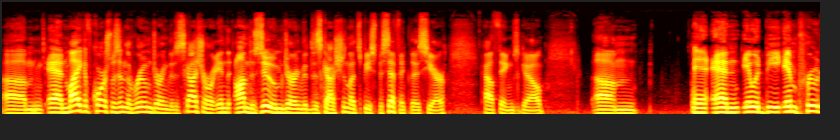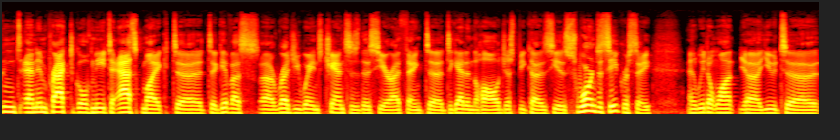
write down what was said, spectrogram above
Um, and Mike, of course, was in the room during the discussion, or in on the Zoom during the discussion. Let's be specific this year, how things go. Um, and it would be imprudent and impractical of me to ask Mike to to give us uh, Reggie Wayne's chances this year. I think to to get in the hall just because he is sworn to secrecy, and we don't want uh, you to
